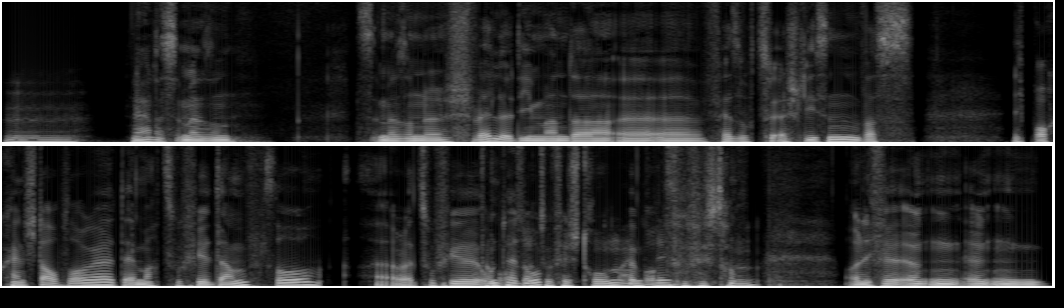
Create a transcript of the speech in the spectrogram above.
Mm, Ja, das ist immer so ein, das ist immer so eine Schwelle, die man da äh, äh, versucht zu erschließen, was ich brauche keinen Staubsauger, der macht zu viel Dampf so äh, oder zu viel verbraucht auch Unterdruck. zu viel Strom eigentlich. zu viel Strom. Mhm. Und ich will irgendein, irgendein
